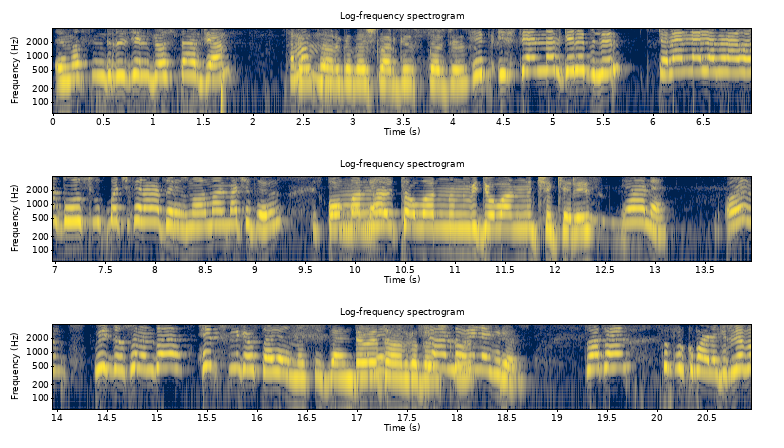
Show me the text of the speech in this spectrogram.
e, nasıl indirileceğini göstereceğim. Tamam evet mı? arkadaşlar göstereceğiz. Hep isteyenler gelebilir. Gelenlerle beraber dostluk maçı falan atarız. Normal maç atarız. İsteyenlerle. Onların haritalarının videolarını çekeriz. Yani oyun video sonunda hepsini göstereceğiz nasıl izlendiğini. Evet arkadaşlar. Şu anda oyuna giriyoruz. Zaten sıfır kupayla giriliyor ve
